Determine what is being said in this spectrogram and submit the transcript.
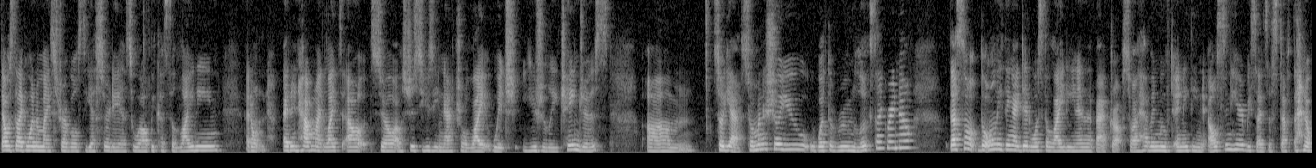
That was like one of my struggles yesterday as well because the lighting, I don't, I didn't have my lights out. So I was just using natural light, which usually changes. Um, so yeah, so I'm going to show you what the room looks like right now that's not the only thing I did was the lighting and the backdrop. So I haven't moved anything else in here besides the stuff that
